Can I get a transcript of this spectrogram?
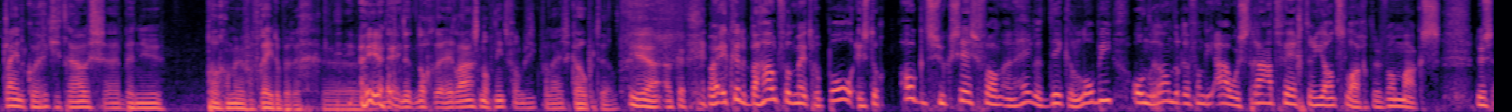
Kleine correctie trouwens, eh, ik ben nu programmeur van Vredeburg. Ja. nog, nog, helaas nog niet van Muziekpaleis, ik hoop het wel. Ja, oké. Maar ik vind het behoud van het Metropool is toch ook het succes van een hele dikke lobby. Onder andere van die oude straatvechter Jan Slachter van Max. Dus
